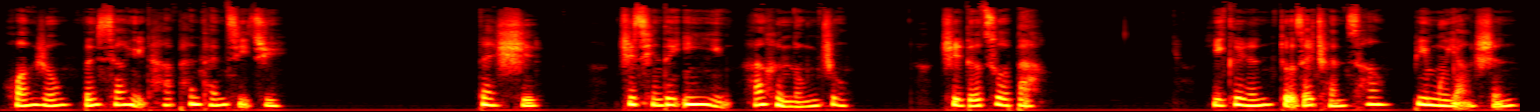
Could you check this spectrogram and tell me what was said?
黄蓉本想与他攀谈几句，但是之前的阴影还很浓重，只得作罢。一个人躲在船舱闭目养神，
